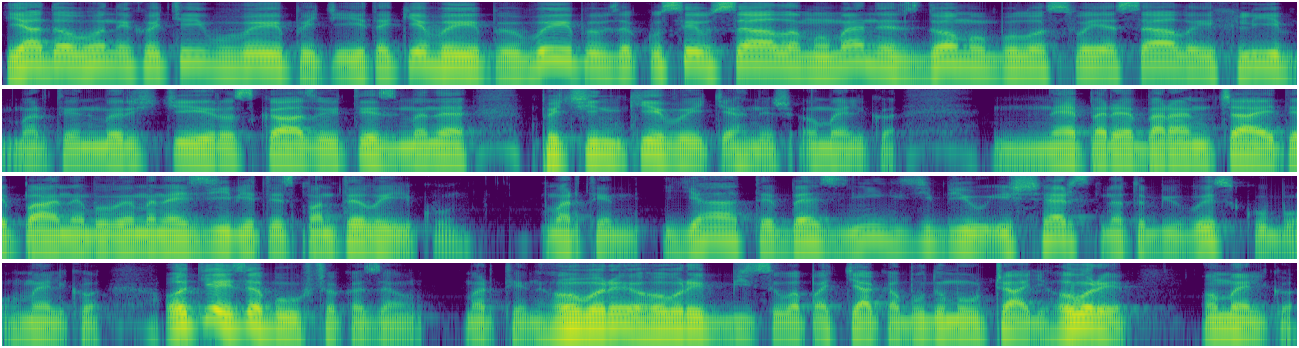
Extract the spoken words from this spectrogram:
Я довго не хотів випити, і таки випив. Випив, закусив салом. У мене з дому було своє сало і хліб. Мартин мерщій розказуй, ти з мене печінки витягнеш, Омелько. Не перебаранчайте, пане, бо ви мене зіб'єте з пантелику. Мартин, я тебе з ніг зіб'ю і шерсть на тобі вискубу, Мелько. От я й забув, що казав. Мартин, говори, говори, бісова патяка, буду мовчать, говори. Омелько,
